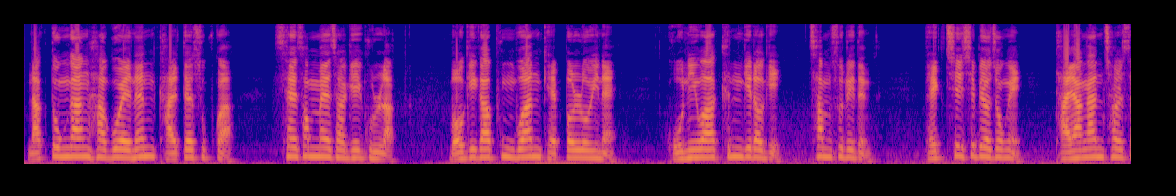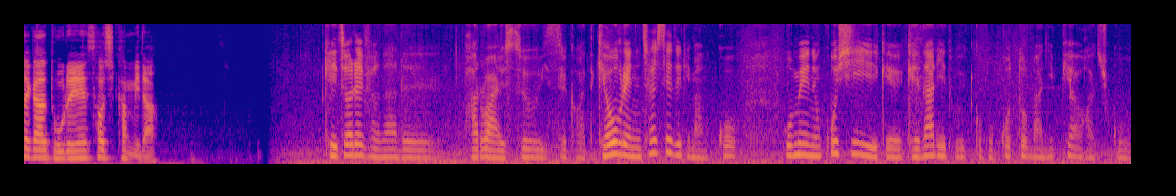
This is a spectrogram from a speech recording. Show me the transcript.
낙동강 하구에는 갈대숲과 새선매작이 군락, 먹이가 풍부한 갯벌로 인해 고니와 큰 기러기, 참수리 등 170여 종의 다양한 철새가 도래에 서식합니다. 계절의 변화를 바로 알 수 있을 것 같아요. 겨울에는 철새들이 많고 봄에는 꽃이 이게 개나리도 있고 벚꽃도 많이 피어가지고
